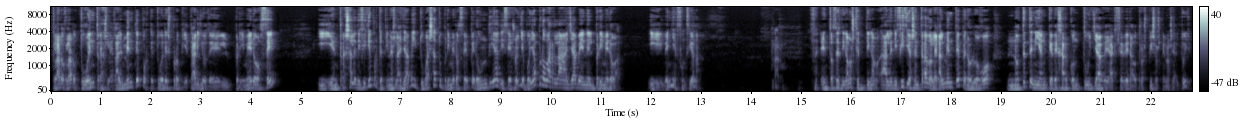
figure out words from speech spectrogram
Claro, claro, tú entras legalmente porque tú eres propietario del primero C y entras al edificio porque tienes la llave y tú vas a tu primero C, pero un día dices, oye, voy a probar la llave en el primero A. Y leñe, funciona. Claro. Entonces, digamos que digamos, al edificio has entrado legalmente, pero luego no te tenían que dejar con tu llave acceder a otros pisos que no sea el tuyo.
